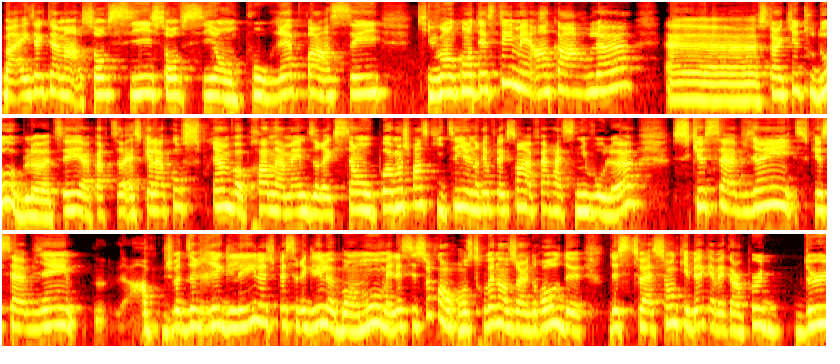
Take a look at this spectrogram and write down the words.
Ben, exactement. Sauf si, sauf si on pourrait penser qu'ils vont contester, mais encore là, euh, c'est un kit tout double, tu sais, à partir. Est-ce que la Cour suprême va prendre la même direction ou pas? Moi, je pense qu'il y a une réflexion à faire à ce niveau-là. Ce que ça vient, ce que ça vient, je vais dire régler. Là, je sais pas si régler le bon mot, mais là, c'est sûr qu'on se trouvait dans un drôle de, de situation au Québec avec un peu deux,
